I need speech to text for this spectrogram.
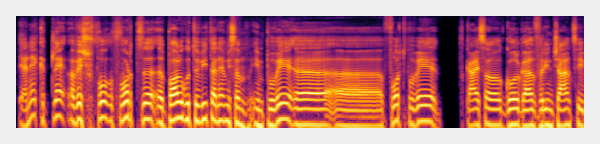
Ja, nekaj tle, a veš, Fo- Ford uh, pol ugotovita, ne, mislim, in pove, uh, uh, Ford pove, kaj so Golganfrinčanci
